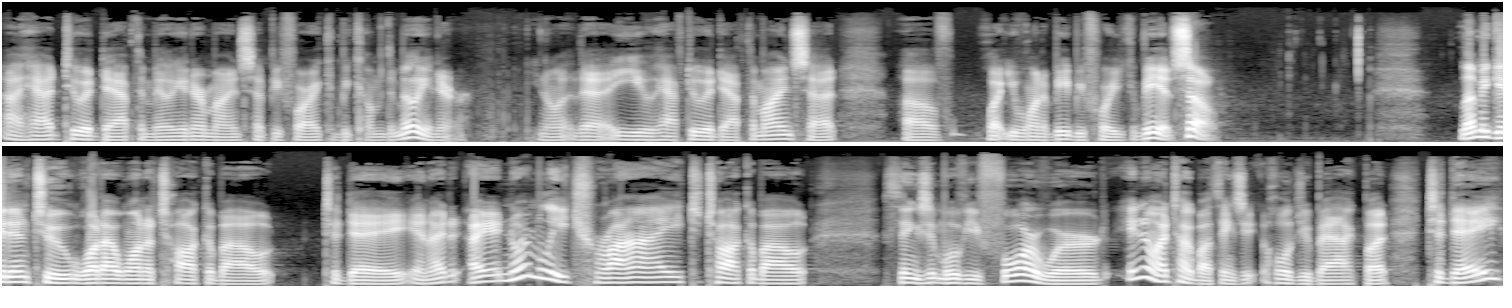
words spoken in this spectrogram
I had to adapt the millionaire mindset before I could become the millionaire. You know, you have to adapt the mindset of what you want to be before you can be it. So, let me get into what I want to talk about today. And I, I normally try to talk about things that move you forward. You know, I talk about things that hold you back, but today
